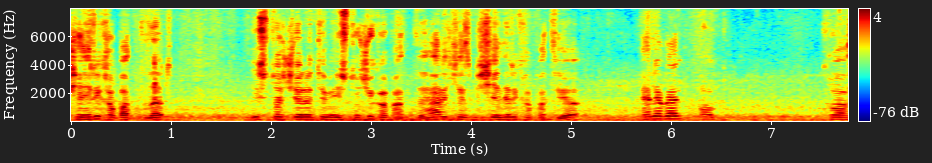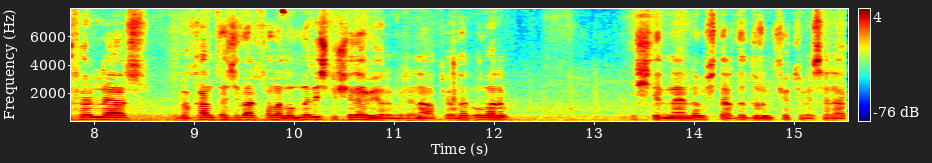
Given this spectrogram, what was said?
Şehri kapattılar. İstoç yönetimi İstoç'u kapattı. Herkes bir şeyleri kapatıyor. Hele ben o kuaförler, lokantacılar falan onları hiç düşünemiyorum bile ne yapıyorlar. Umarım işlerini ayarlamışlardı. Durum kötü mesela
